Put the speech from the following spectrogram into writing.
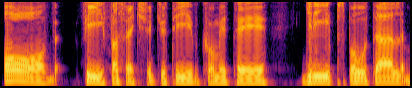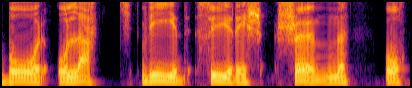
av Fifas exekutivkommitté grips på hotell Bor och Lack vid Zürichsjön och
